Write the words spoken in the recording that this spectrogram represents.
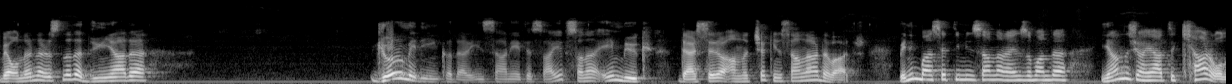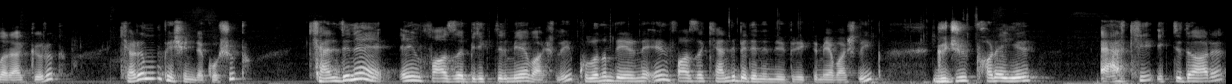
Ve onların arasında da dünyada görmediğin kadar insaniyete sahip sana en büyük dersleri anlatacak insanlar da vardır. Benim bahsettiğim insanlar aynı zamanda yalnızca hayatı kar olarak görüp karın peşinde koşup kendine en fazla biriktirmeye başlayıp kullanım değerini en fazla kendi bedeninde biriktirmeye başlayıp gücü, parayı, erki, iktidarı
